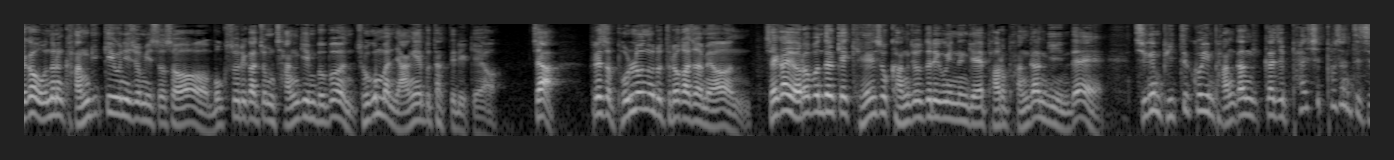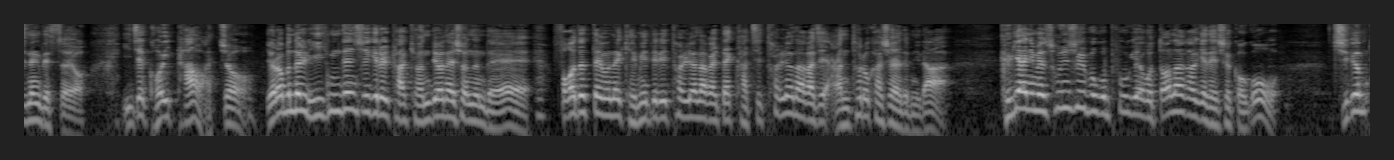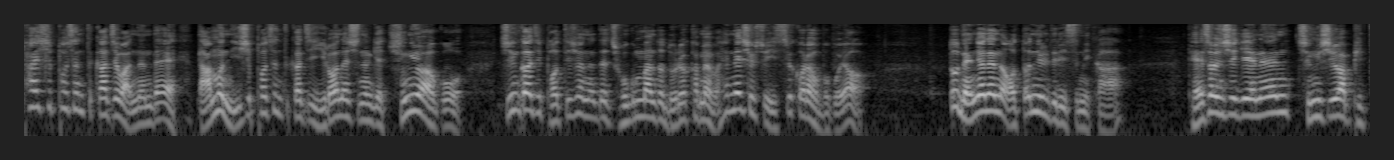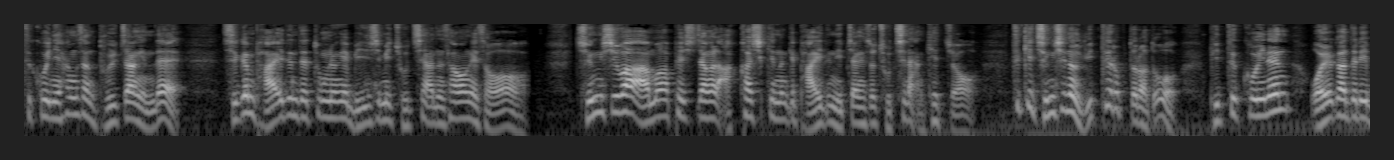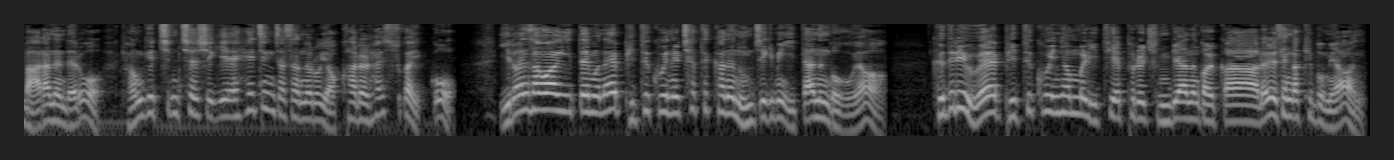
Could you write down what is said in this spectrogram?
제가 오늘은 감기 기운이 좀 있어서 목소리가 좀 잠긴 부분 조금만 양해 부탁드릴게요. 자, 그래서 본론으로 들어가자면 제가 여러분들께 계속 강조드리고 있는 게 바로 반감기인데 지금 비트코인 반감기까지 80% 진행됐어요. 이제 거의 다 왔죠. 여러분들 이 힘든 시기를 다 견뎌내셨는데 퍼드 때문에 개미들이 털려나갈 때 같이 털려나가지 않도록 하셔야 됩니다. 그게 아니면 손실 보고 포기하고 떠나가게 되실 거고 지금 80%까지 왔는데 남은 20%까지 이뤄내시는 게 중요하고 지금까지 버티셨는데 조금만 더 노력하면 해내실 수 있을 거라고 보고요. 또 내년에는 어떤 일들이 있습니까? 대선 시기에는 증시와 비트코인이 항상 불장인데 지금 바이든 대통령의 민심이 좋지 않은 상황에서 증시와 암호화폐 시장을 악화시키는 게 바이든 입장에서 좋지는 않겠죠. 특히 증시는 위태롭더라도 비트코인은 월가들이 말하는 대로 경기 침체 시기에 해징 자산으로 역할을 할 수가 있고 이런 상황이기 때문에 비트코인을 채택하는 움직임이 있다는 거고요. 그들이 왜 비트코인 현물 ETF를 준비하는 걸까를 생각해 보면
